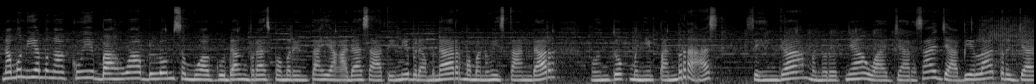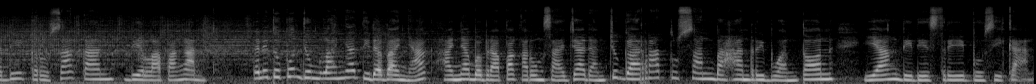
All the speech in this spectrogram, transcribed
Namun ia mengakui bahwa belum semua gudang beras pemerintah yang ada saat ini benar-benar memenuhi standar untuk menyimpan beras sehingga menurutnya wajar saja bila terjadi kerusakan di lapangan. Dan itu pun jumlahnya tidak banyak, hanya beberapa karung saja dan juga ratusan bahan ribuan ton yang didistribusikan.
